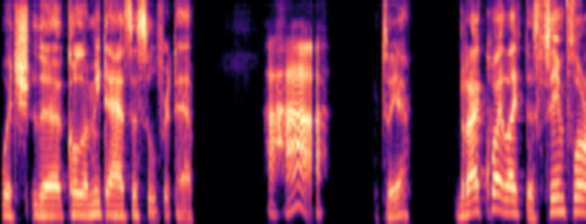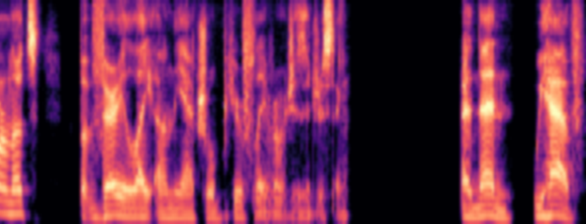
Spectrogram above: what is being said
which the Colimita has a silver tab. Haha. So yeah, but I quite like this. Same floral notes, but very light on the actual beer flavor, which is interesting. And then we have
